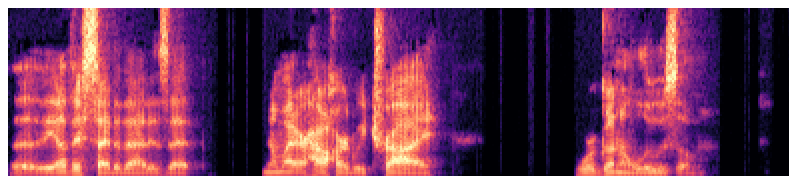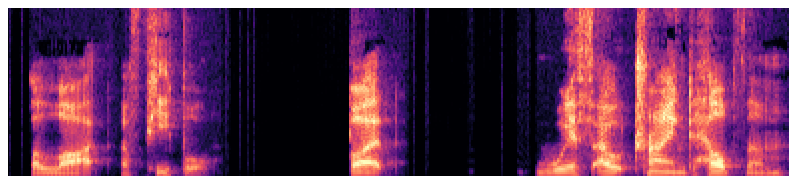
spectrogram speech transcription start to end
the the other side of that is that no matter how hard we try, we're gonna lose them, a lot of people. But without trying to help them,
